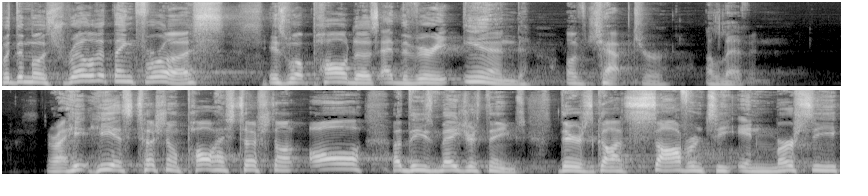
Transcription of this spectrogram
But the most relevant thing for us is what Paul does at the very end of chapter 11. Right? He, he has touched on, Paul has touched on all of these major themes. There's God's sovereignty in mercy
